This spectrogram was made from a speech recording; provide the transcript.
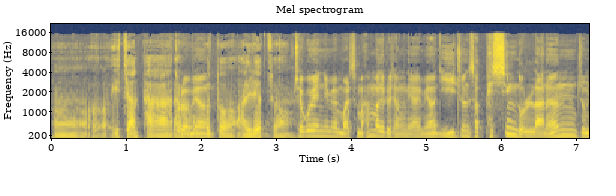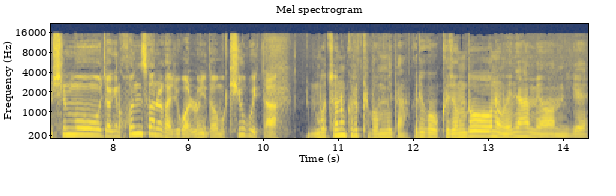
어, 있지 않다라고 그러면 그것도 알렸죠. 최고위원님의 말씀 한마디로 정리하면 이준석 패싱 논란은 좀 실무적인 혼선을 가지고 언론이 너무 키우고 있다. 뭐 저는 그렇게 봅니다. 그리고 그 정도는 왜냐하면 이게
